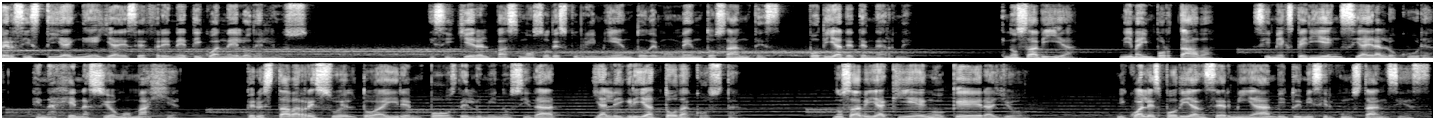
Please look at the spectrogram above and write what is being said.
persistía en ella ese frenético anhelo de luz. Ni siquiera el pasmoso descubrimiento de momentos antes podía detenerme. No sabía, ni me importaba, si mi experiencia era locura, enajenación o magia, pero estaba resuelto a ir en pos de luminosidad y alegría a toda costa. No sabía quién o qué era yo, ni cuáles podían ser mi ámbito y mis circunstancias.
